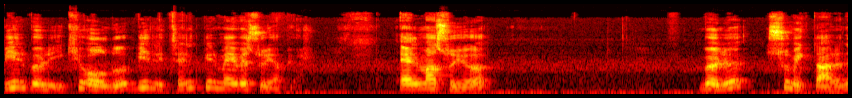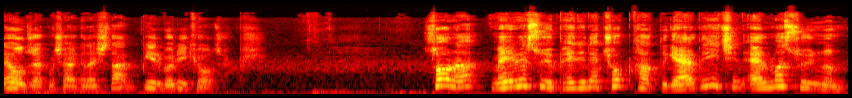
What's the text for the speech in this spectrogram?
1 bölü 2 olduğu 1 litrelik bir meyve suyu yapıyor. Elma suyu bölü su miktarı ne olacakmış arkadaşlar? 1 bölü 2 olacakmış. Sonra meyve suyu Pelin'e çok tatlı geldiği için elma suyunun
